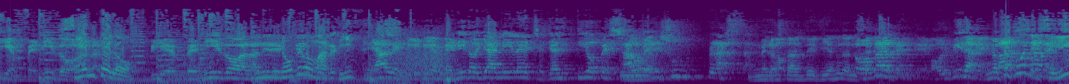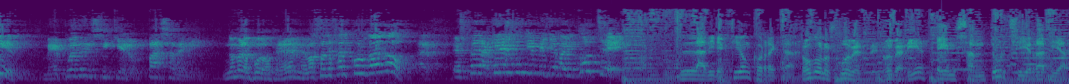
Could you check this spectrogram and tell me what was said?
Bienvenido Siéntelo. a la... Bienvenido a la dirección. No veo matices. Ya, ni bienvenido ya ni leche. Ya el tío pesado No. eres un plasta. ¿Me lo estás diciendo en serio? Totalmente. Olvídate. No te puedes de mí. ir. Me puedo ir si quiero. Pasa de mí. No me lo puedo creer, ¿me vas a dejar colgado? Espera, ¿quién es tú quien me lleva el coche? La dirección correcta. Todos los jueves de 9 a 10. En Santurchi y Ratia.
